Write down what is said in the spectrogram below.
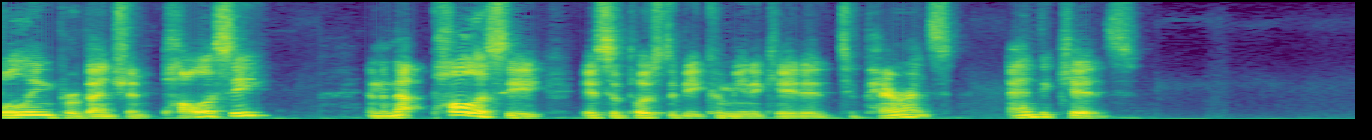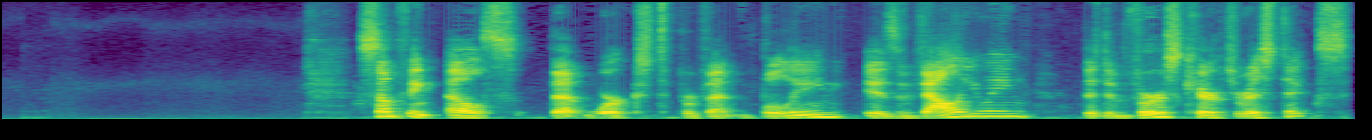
bullying prevention policy. And then that policy is supposed to be communicated to parents and the kids. Something else that works to prevent bullying is valuing the diverse characteristics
